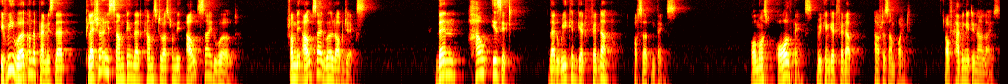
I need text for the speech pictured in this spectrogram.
if we work on the premise that pleasure is something that comes to us from the outside world, from the outside world objects, then how is it that we can get fed up of certain things? Almost all things we can get fed up after some point of having it in our lives.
